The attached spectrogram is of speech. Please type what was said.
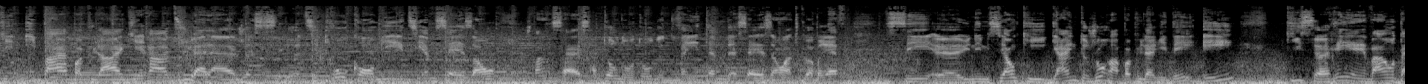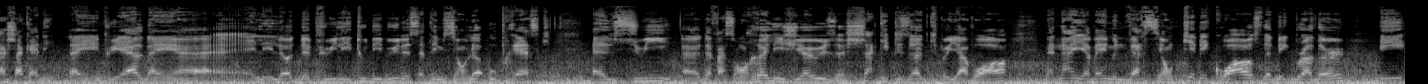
qui est hyper populaire, qui est rendue à la, je sais, je sais trop combien, saison. Je pense que ça tourne autour d'une vingtaine de saisons. En tout cas, bref, c'est euh, une émission qui gagne toujours en popularité et qui se réinvente à chaque année. Et puis elle, ben, euh, elle est là depuis les tout débuts de cette émission-là, ou presque. Elle suit euh, de façon religieuse chaque épisode qu'il peut y avoir. Maintenant, il y a même une version québécoise de Big Brother et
